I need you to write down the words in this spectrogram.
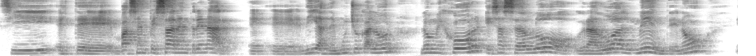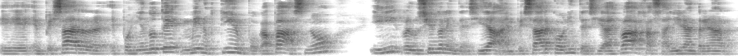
si este, vas a empezar a entrenar eh, eh, días de mucho calor, lo mejor es hacerlo gradualmente, ¿no? Eh, empezar exponiéndote menos tiempo capaz, ¿no? Y reduciendo la intensidad, empezar con intensidades bajas, salir a entrenar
